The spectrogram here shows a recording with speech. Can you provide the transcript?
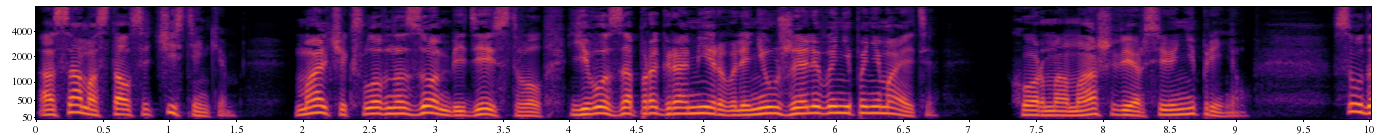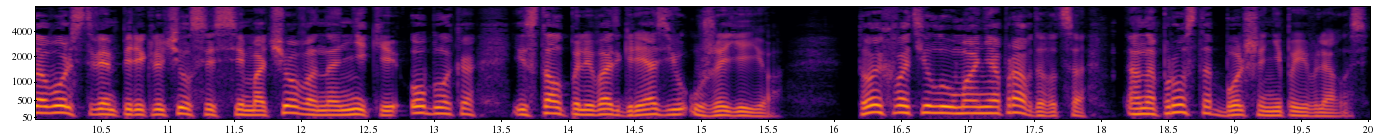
а сам остался чистеньким. Мальчик словно зомби действовал, его запрограммировали, неужели вы не понимаете? Хор Мамаш версию не принял. С удовольствием переключился с Симачева на Ники Облако и стал поливать грязью уже ее. Той хватило ума не оправдываться, она просто больше не появлялась.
